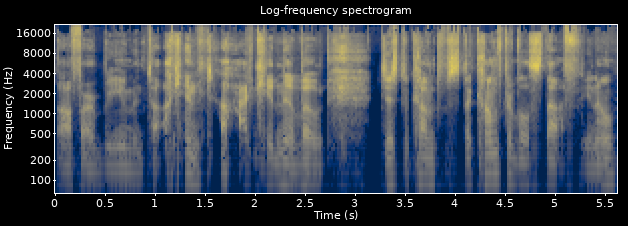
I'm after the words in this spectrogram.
off our beam and talking talking about just com- the comfortable stuff, you know.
